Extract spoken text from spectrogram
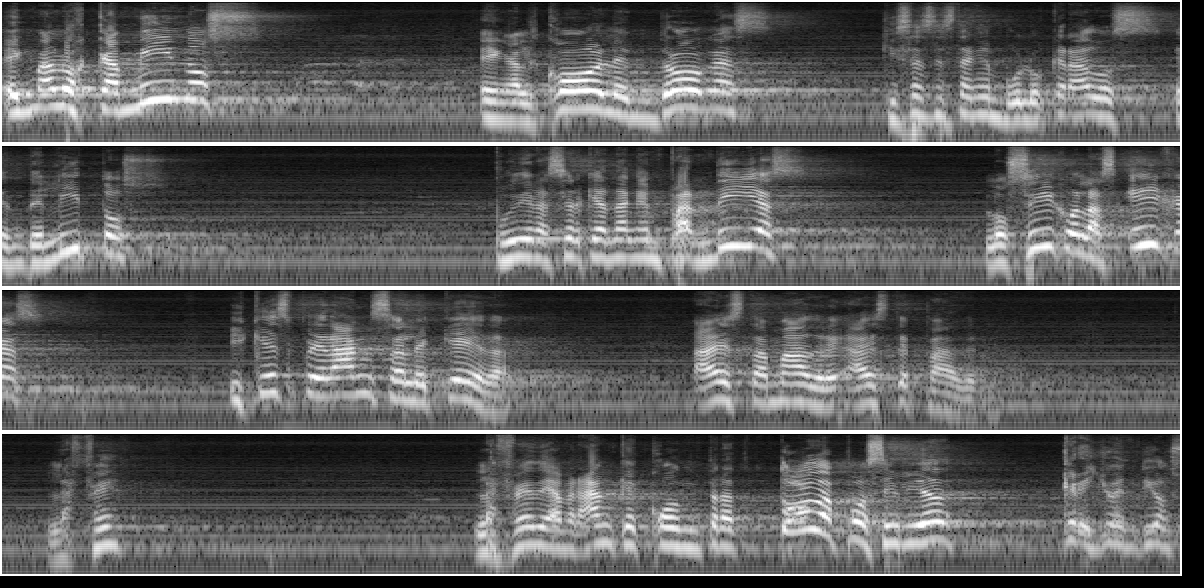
en malos caminos, en alcohol, en drogas, quizás están involucrados en delitos. Pudiera ser que andan en pandillas, los hijos, las hijas. ¿Y qué esperanza le queda a esta madre, a este padre? La fe. La fe de Abraham que contra toda posibilidad creyó en Dios.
